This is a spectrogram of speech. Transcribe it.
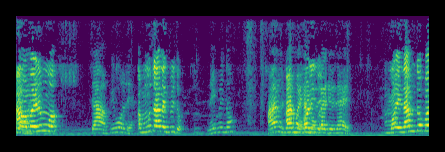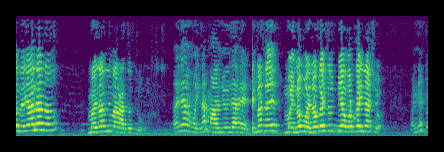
આ હું. ચા પીવો લે. હું ચા નહીં પીતો. નહીં પીતો? આ મહિના જાય મહિનામાં તો પણ નહીં આલ્યા ને. મહિનામાં ની મારા હાથ જ. અને મહિના માલ જોઈ જાય એટલે તે મહિનો મહિનો કઈ તો બે વર્ષ કઈ નાખ્યો અને બે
